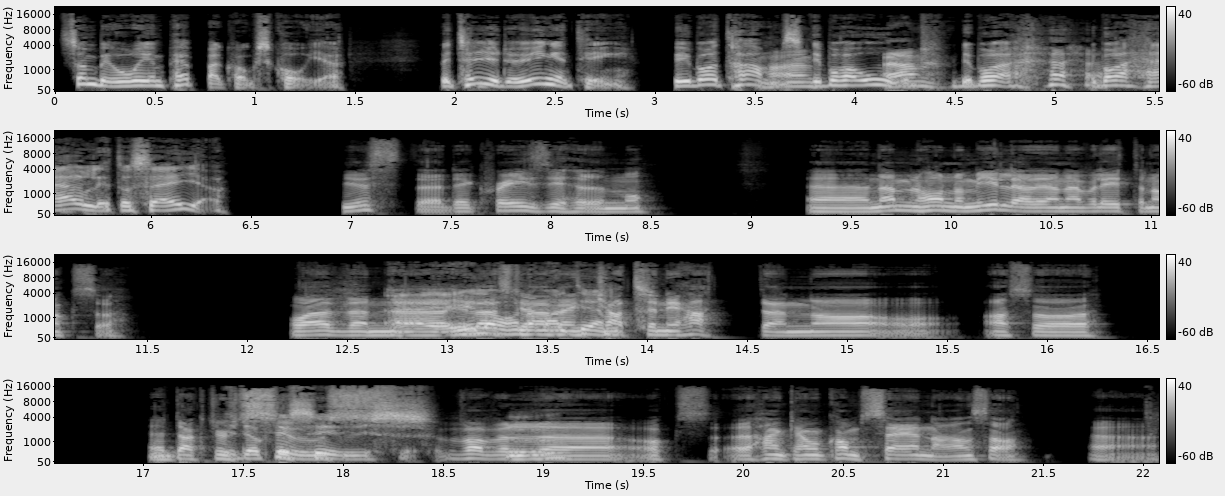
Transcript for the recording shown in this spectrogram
som bor i en pepparkakskoja. Betyder ju ingenting. Det är bara trams, det är bara ord. Det är bara, det är bara härligt att säga. Just det, det är crazy humor. Uh, nej, men honom gillade jag när jag var liten också. Och även, uh, jag läste även Katten i hatten och, och alltså Eh, Dr. Dr. Seuss, var väl mm. Också, han kanske kom senare han sa.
